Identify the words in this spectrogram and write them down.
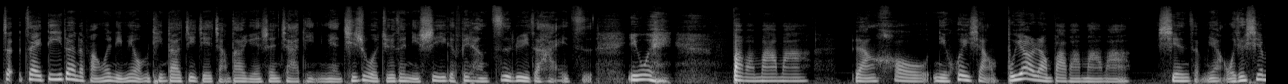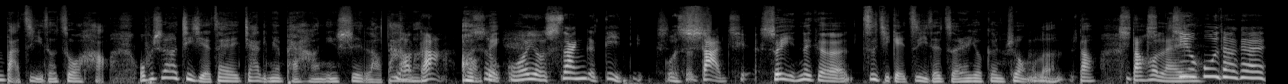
在在第一段的访问里面，我们听到季姐讲到原生家庭里面，其实我觉得你是一个非常自律的孩子，因为爸爸妈妈，然后你会想不要让爸爸妈妈先怎么样，我就先把自己都做好。我不知道季姐在家里面排行，您是老大吗？老大哦，对，我有三个弟弟，我是大姐，所以那个自己给自己的责任又更重了。嗯、到到后来，几乎大概。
